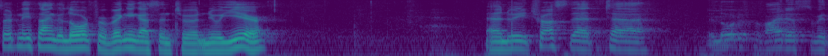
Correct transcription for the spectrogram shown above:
certainly thank the Lord for bringing us into a new year. And we trust that uh, the Lord will provide us with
